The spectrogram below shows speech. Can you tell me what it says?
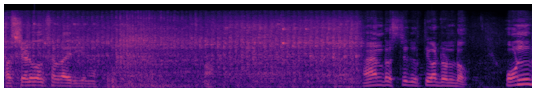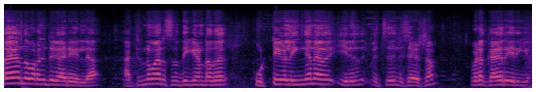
ഫസ്റ്റ് എയ്ഡ് ബോക്സ് അവിടെ ഇരിക്കുന്നത് ഹാൻഡ് റെസ്റ്റ് കൃത്യമായിട്ടുണ്ടോ? ഉണ്ട് എന്ന് പറഞ്ഞിട്ട് കാര്യമില്ല. അറ്റൻഡർമാർ ശ്രദ്ധിക്കേണ്ടത് കുട്ടികൾ ഇങ്ങനെ ഇരുന്ന് വെച്ചതിന് ശേഷം ഇവിടെ കയറിയിരിക്കും.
